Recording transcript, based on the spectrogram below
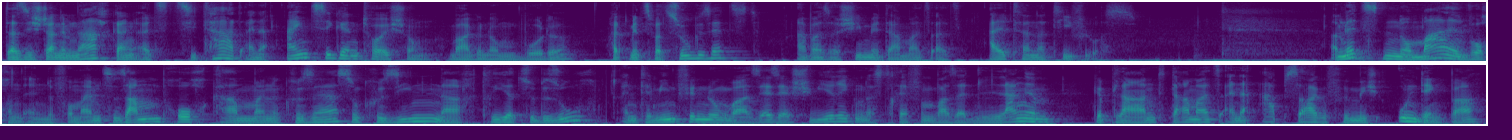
Dass ich dann im Nachgang als Zitat eine einzige Enttäuschung wahrgenommen wurde, hat mir zwar zugesetzt, aber es erschien mir damals als alternativlos. Am letzten normalen Wochenende vor meinem Zusammenbruch kamen meine Cousins und Cousinen nach Trier zu Besuch. Eine Terminfindung war sehr, sehr schwierig und das Treffen war seit langem geplant. Damals eine Absage für mich undenkbar.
